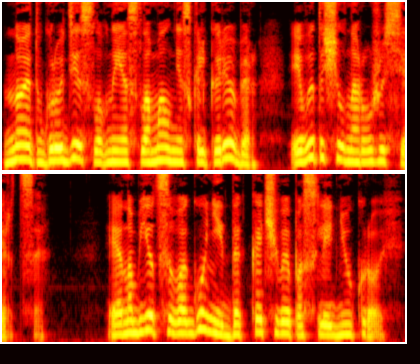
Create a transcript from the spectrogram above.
Ноет в груди, словно я сломал несколько ребер и вытащил наружу сердце. И оно бьется в агонии, докачивая последнюю кровь.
